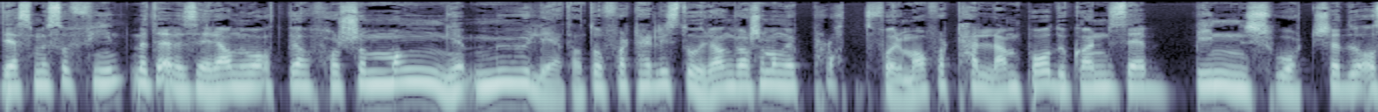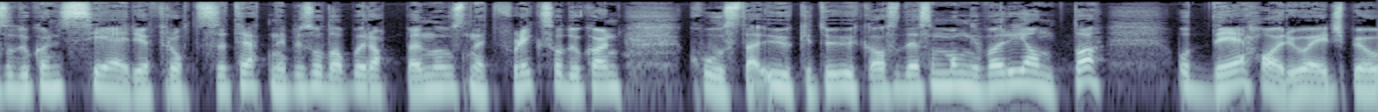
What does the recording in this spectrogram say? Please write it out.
det som er så fint med TV-serier nå, at vi har så mange muligheter til å fortelle historiene. Vi har så mange plattformer å fortelle dem på. Du kan se binge-watche, du, altså du kan seriefråtse 13 episoder på rappen hos Netflix, og du kan kose deg uke til uke. altså Det er så mange varianter, og det har jo HBO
